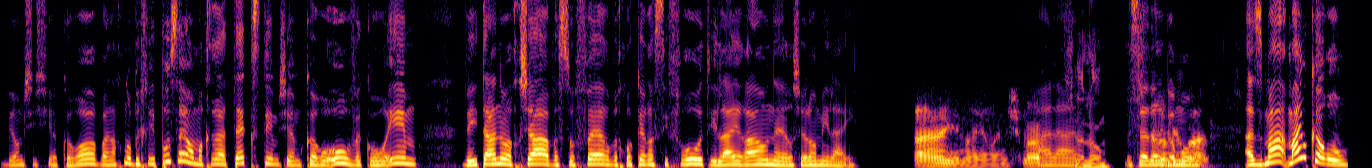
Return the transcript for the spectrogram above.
ביום שישי הקרוב, ואנחנו בחיפוש היום אחרי הטקסטים שהם קראו וקוראים, ואיתנו עכשיו הסופר וחוקר הספרות אילי ראונר, שלום אילי. היי, מאיה, מה נשמע? אהלן. שלום. בסדר שלום גמור. יובל. אז מה, מה הם קראו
